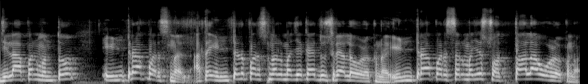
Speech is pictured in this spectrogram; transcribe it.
जिला आपण म्हणतो इंट्रापर्सनल आता इंटरपर्सनल म्हणजे काय? दुसऱ्याला ओळखणं. इंट्रापर्सनल म्हणजे स्वतःला ओळखणं.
